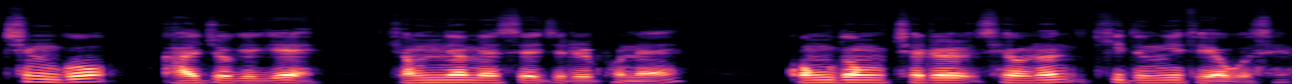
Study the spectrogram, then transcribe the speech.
친구, 가족에게 격려 메시지를 보내 공동체를 세우는 기둥이 되어 보세요.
